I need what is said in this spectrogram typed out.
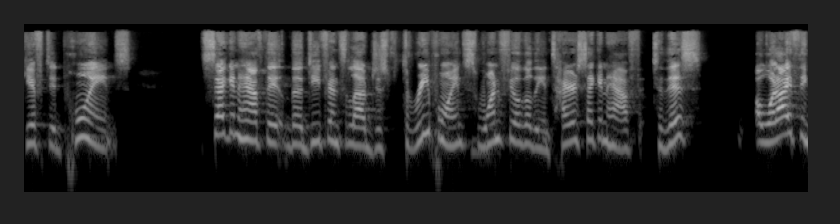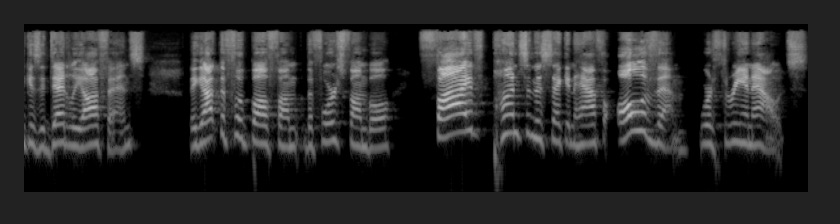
gifted points second half the, the defense allowed just three points one field goal the entire second half to this uh, what i think is a deadly offense they got the football fum- the forced fumble five punts in the second half all of them were three and outs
